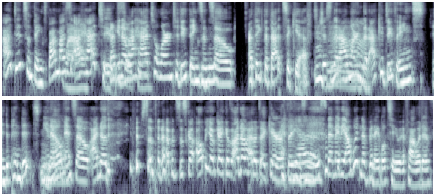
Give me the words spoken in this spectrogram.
I did some things by myself. Wow. I had to, That's you know, so I cool. had to learn to do things. And Mhm. so I think that that's a gift. Just that I learned mm-hmm. that I could do things independent, you know? Mm-hmm. And so I know that if something happens to Scott, I'll be okay because I know how to take care of things Yes. that maybe I wouldn't have been able to if I would have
